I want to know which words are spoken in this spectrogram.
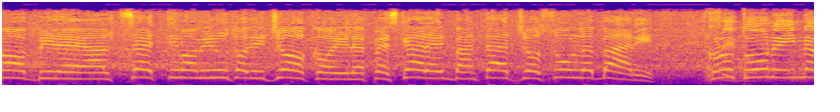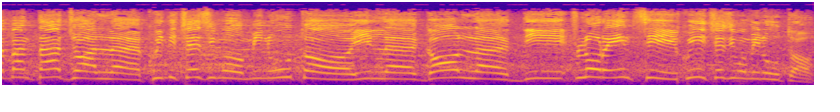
immobile al settimo minuto di gioco, il Pescara in vantaggio sul Bari. Crotone in vantaggio al quindicesimo minuto il gol di Florenzi, quindicesimo minuto.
